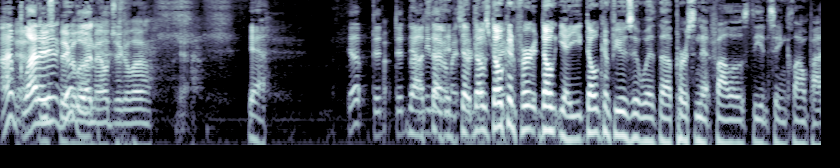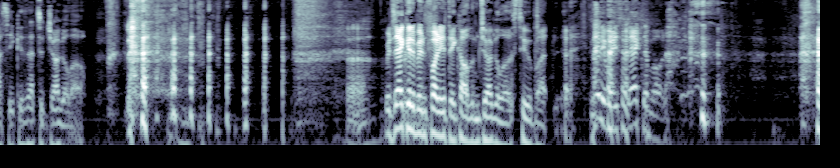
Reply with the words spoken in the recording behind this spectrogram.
I'm yeah, glad I didn't Google it. male gigolo. Yeah, Yeah. Yep, did, did No, not it's need that on my it- search don't don't, history. don't confer don't yeah you don't confuse it with a person that follows the insane clown posse because that's a juggalo. Which that could have been funny if they called them juggalos too, but uh, anyways, back to MODOK.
